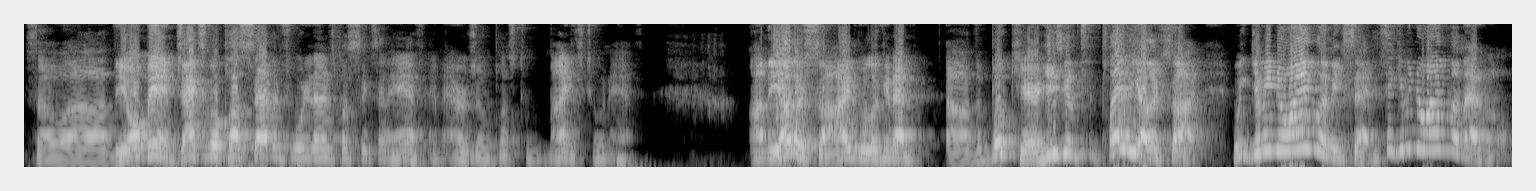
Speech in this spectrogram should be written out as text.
So uh, the old man, Jacksonville plus seven, 49ers plus six and a half, and Arizona plus two, minus two and a half. On the other side, we're looking at uh, the book here. He's going to play the other side. We give me New England, he said. He said, give me New England at home.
